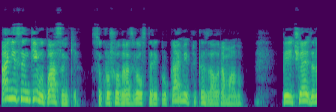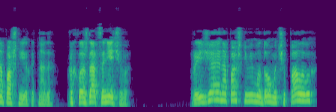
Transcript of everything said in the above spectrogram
Они сынки, мы пасынки. Сокрушенно развел старик руками и приказал Роману. — Пей чай, да на пашню ехать надо. Прохлаждаться нечего. Проезжая на пашню мимо дома Чапаловых,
